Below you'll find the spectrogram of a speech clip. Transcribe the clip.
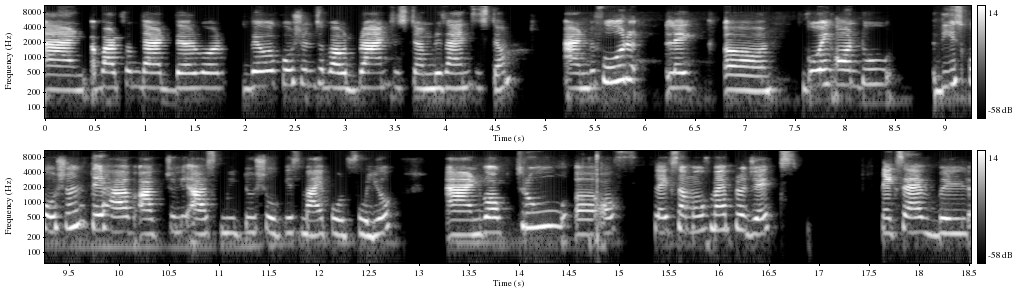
and apart from that there were there were questions about brand system design system. And before like uh, going on to these questions they have actually asked me to showcase my portfolio and walk through uh, of like some of my projects. Like say i've built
